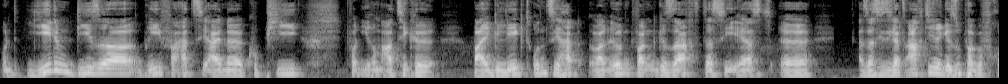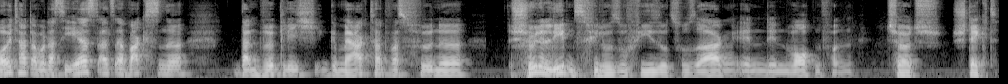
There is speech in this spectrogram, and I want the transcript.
Und jedem dieser Briefe hat sie eine Kopie von ihrem Artikel beigelegt. Und sie hat mal irgendwann gesagt, dass sie erst, äh, also dass sie sich als Achtjährige super gefreut hat, aber dass sie erst als Erwachsene dann wirklich gemerkt hat, was für eine schöne Lebensphilosophie sozusagen in den Worten von Church steckt.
